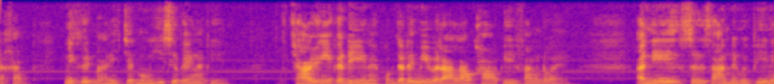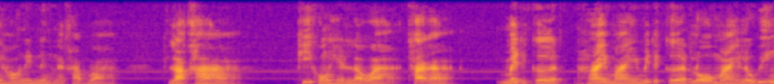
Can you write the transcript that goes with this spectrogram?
นะครับ นี่ขึ้นมานี่7โมง20เองนะพี่ เช้าอย่างนี้ก็ดีนะ ผมจะได้มีเวลาเล่าข่าวพี่ฟังด้วย อันนี้สื่อสารถึงพี่ในห้องนิดนึงนะครับว่า ราคาพี่คงเห็นแล้วว่า ถ้าไม่ได้เกิดไฮใหม่ ไม่ได้เกิดโลใหม่ แล้ววิ่ง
